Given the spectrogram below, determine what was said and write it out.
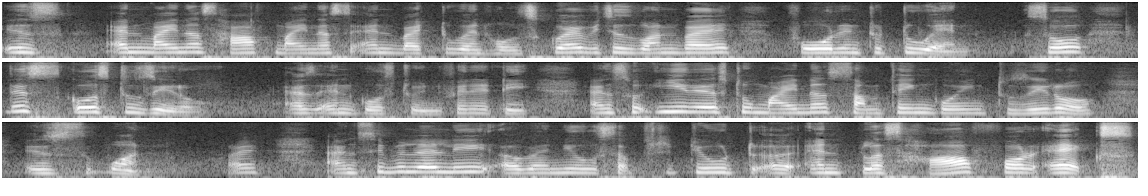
is n minus half minus n by 2 n whole square which is 1 by 4 into 2 n. So, this goes to 0 as n goes to infinity and so e raised to minus something going to 0 is 1 right. And similarly, uh, when you substitute uh, n plus half for x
